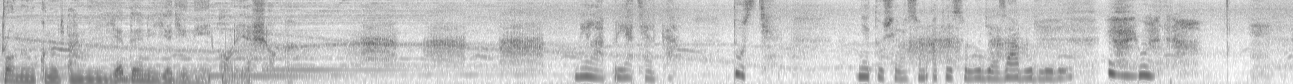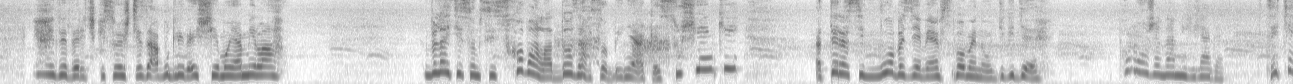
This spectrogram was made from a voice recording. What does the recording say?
ponúknuť ani jeden jediný oriešok. Milá priateľka, tu ste. Netušila som, akí sú ľudia zábudliví. Jaj, moja drá. Jaj, veveričky sú ešte zábudlivejšie, moja milá. V lete som si schovala do zásoby nejaké sušienky a teraz si vôbec neviem spomenúť, kde. Pomôžem vám ich hľadať. Chcete?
